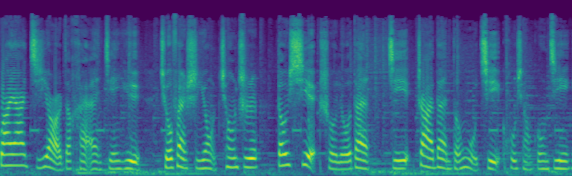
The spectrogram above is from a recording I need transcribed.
瓜亚吉尔的海岸监狱，囚犯使用枪支、刀械、手榴弹及炸弹等武器互相攻击。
